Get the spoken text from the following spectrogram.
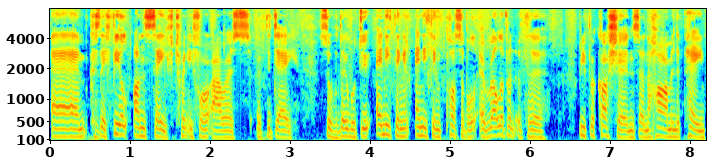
because they feel unsafe 24 hours of the day. So they will do anything and anything possible, irrelevant of the repercussions and the harm and the pain,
